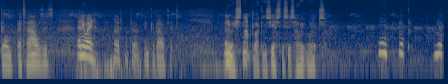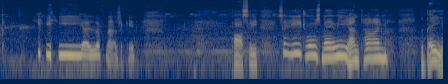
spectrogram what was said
build better houses. Anyway, I don't think about it. Anyway, snapdragons, yes, this is how it works. Oh, look, look. I loved that as a kid. Parsley, sage, rosemary and thyme. The bay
